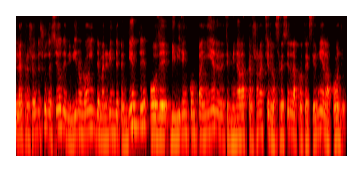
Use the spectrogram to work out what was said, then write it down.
la expresión de su deseo de vivir o no de manera independiente o de vivir en compañía de determinadas personas que le ofrecen la protección y el apoyo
